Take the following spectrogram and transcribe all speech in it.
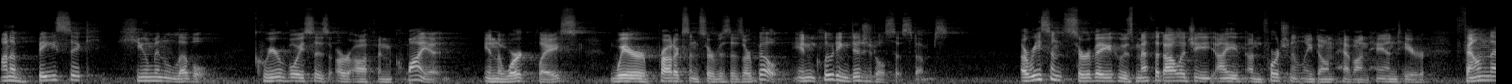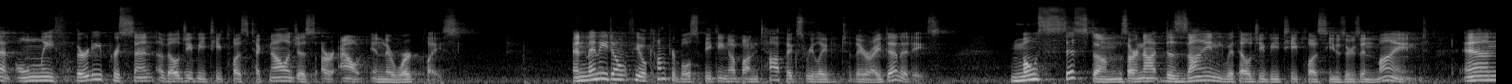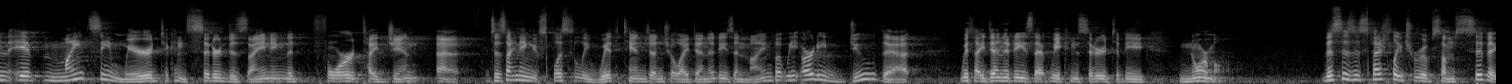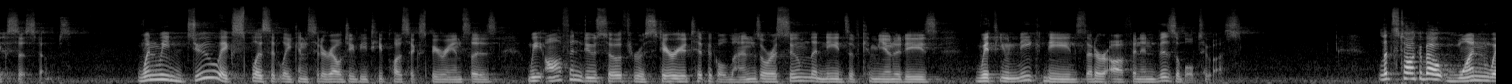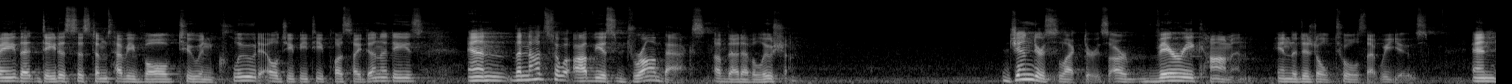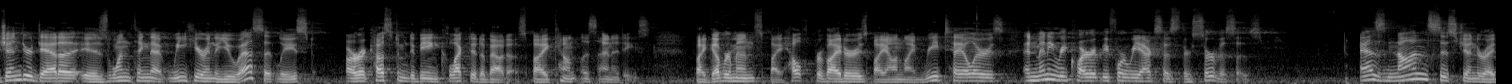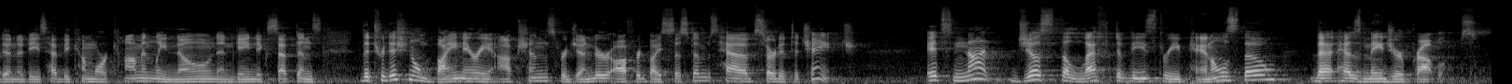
On a basic human level, queer voices are often quiet in the workplace where products and services are built, including digital systems. A recent survey whose methodology I unfortunately don't have on hand here found that only 30% of LGBT plus technologists are out in their workplace. And many don't feel comfortable speaking up on topics related to their identities. Most systems are not designed with LGBT plus users in mind. And it might seem weird to consider designing the uh, designing explicitly with tangential identities in mind, but we already do that with identities that we consider to be normal. This is especially true of some civic systems. When we do explicitly consider LGBT plus experiences, we often do so through a stereotypical lens or assume the needs of communities with unique needs that are often invisible to us. Let's talk about one way that data systems have evolved to include LGBT plus identities and the not so obvious drawbacks of that evolution. Gender selectors are very common in the digital tools that we use. And gender data is one thing that we here in the US, at least, are accustomed to being collected about us by countless entities, by governments, by health providers, by online retailers, and many require it before we access their services. As non-cisgender identities have become more commonly known and gained acceptance, the traditional binary options for gender offered by systems have started to change. It's not just the left of these three panels, though, that has major problems.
